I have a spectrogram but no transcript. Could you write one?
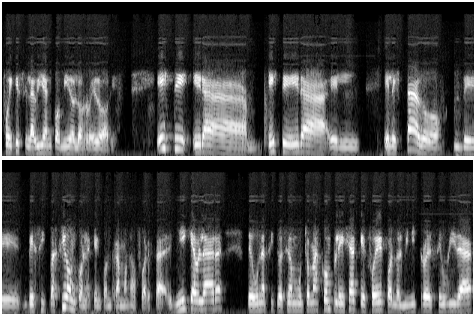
fue que se la habían comido los roedores. Este era, este era el, el estado de, de situación con la que encontramos la fuerza. Ni que hablar de una situación mucho más compleja que fue cuando el ministro de Seguridad,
